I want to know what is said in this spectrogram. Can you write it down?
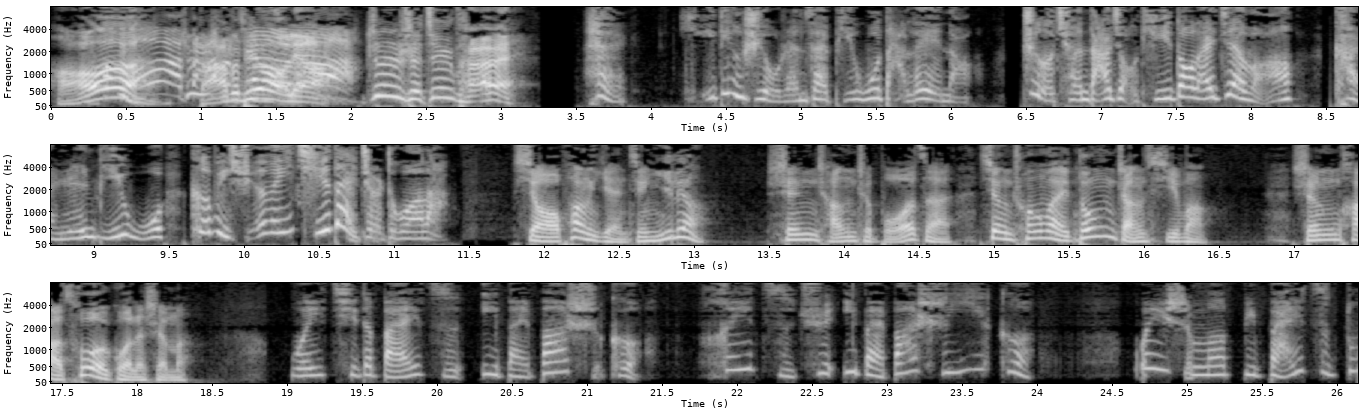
好啊，打得漂亮，真是精彩！嘿，一定是有人在比武打擂呢。这拳打脚踢，刀来剑往，看人比武可比学围棋带劲儿多了。小胖眼睛一亮。伸长着脖子向窗外东张西望，生怕错过了什么。围棋的白子一百八十个，黑子却一百八十一个，为什么比白子多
